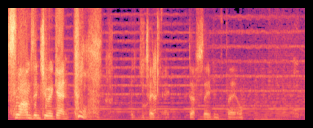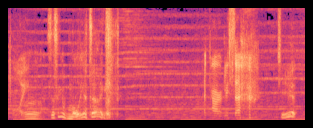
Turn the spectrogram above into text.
Slams into you again. you take a death saving fail. oh boy. Uh, is this thing a multi attack? Apparently so. Shit. I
